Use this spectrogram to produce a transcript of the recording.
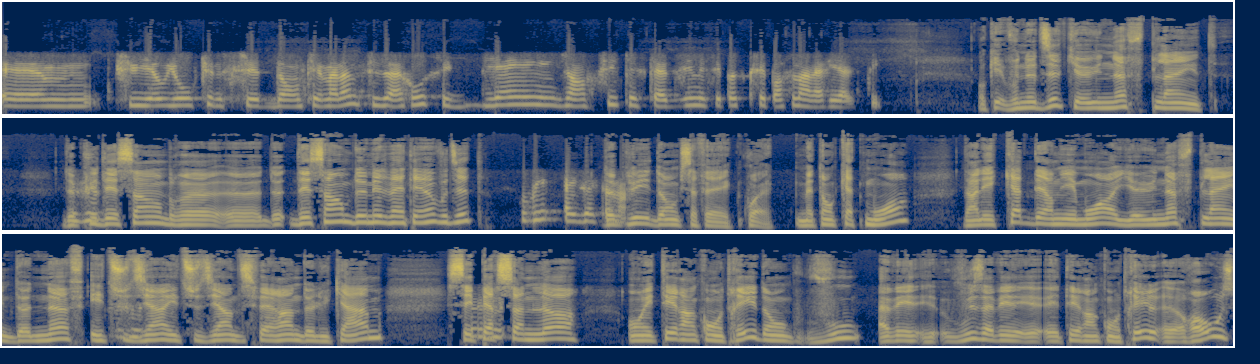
Euh, puis, il n'y a eu aucune suite. Donc, euh, Mme Fusaro, c'est bien gentil qu'est-ce qu'elle dit, mais c'est pas ce qui s'est passé dans la réalité. OK. Vous nous dites qu'il y a eu neuf plaintes depuis mhm. décembre, décembre 2021, vous dites? Oui, exactement. Depuis, donc, ça fait quoi? Mettons quatre mois. Dans les quatre derniers mois, il y a eu neuf plaintes de neuf étudiants et étudiantes différentes de l'UCAM. Ces mhm. personnes-là ont été rencontrés. Donc, vous avez, vous avez été rencontrés, euh, Rose,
